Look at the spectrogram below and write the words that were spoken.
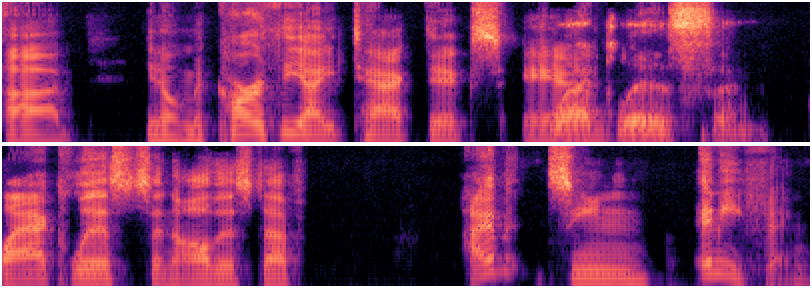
uh, you know, McCarthyite tactics and Blacklists and blacklists and all this stuff. I haven't seen anything.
